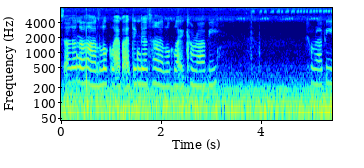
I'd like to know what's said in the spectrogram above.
so I don't know how it look like, but I think that's how it look like kohlrabi. Kohlrabi.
